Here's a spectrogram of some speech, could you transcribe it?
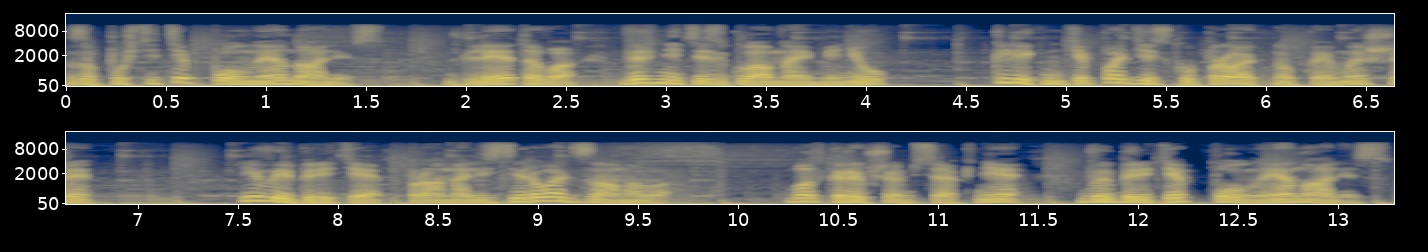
запустите полный анализ. Для этого вернитесь в главное меню, кликните по диску правой кнопкой мыши и выберите «Проанализировать заново». В открывшемся окне выберите полный анализ.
